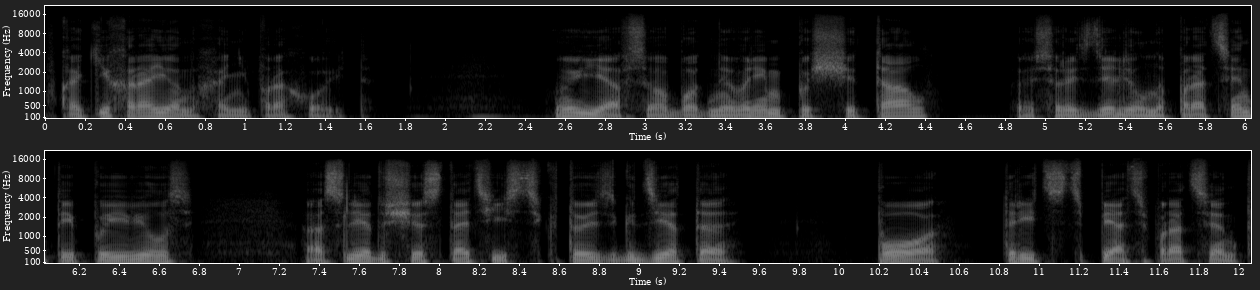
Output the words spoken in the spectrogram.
в каких районах они проходят? Ну, я в свободное время посчитал, то есть разделил на проценты, и появилась а, следующая статистика. То есть где-то по 35%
